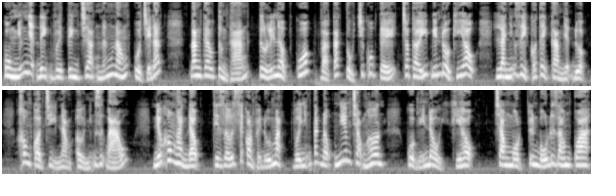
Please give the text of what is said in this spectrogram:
cùng những nhận định về tình trạng nắng nóng của trái đất tăng theo từng tháng từ Liên Hợp Quốc và các tổ chức quốc tế cho thấy biến đổi khí hậu là những gì có thể cảm nhận được, không còn chỉ nằm ở những dự báo. Nếu không hành động, thế giới sẽ còn phải đối mặt với những tác động nghiêm trọng hơn của biến đổi khí hậu. Trong một tuyên bố đưa ra hôm qua,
